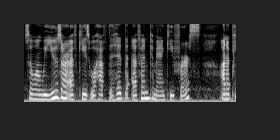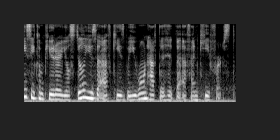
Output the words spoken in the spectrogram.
so when we use our F keys, we'll have to hit the FN command key first. On a PC computer, you'll still use the F keys, but you won't have to hit the FN key first.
